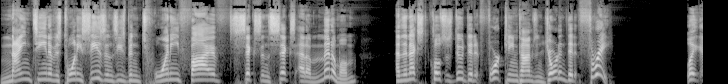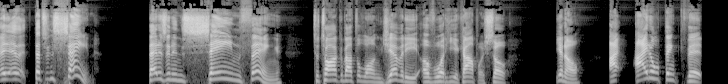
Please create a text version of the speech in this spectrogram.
19 of his 20 seasons, he's been 25, 6 and 6 at a minimum. And the next closest dude did it 14 times, and Jordan did it three. Like, eh, eh, that's insane. That is an insane thing to talk about the longevity of what he accomplished. So, you know, I I don't think that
